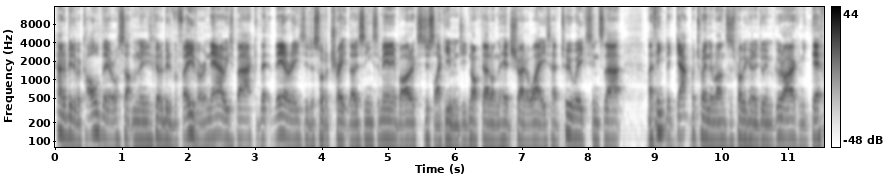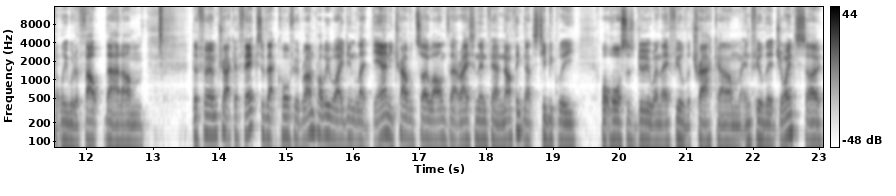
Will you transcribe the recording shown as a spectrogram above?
had a bit of a cold there or something, and he's got a bit of a fever, and now he's back. They- They're easy to sort of treat those things. Some antibiotics, just like humans, you'd knock that on the head straight away. He's had two weeks since that. I think the gap between the runs is probably going to do him good. I reckon he definitely would have felt that um the firm track effects of that Caulfield run. Probably why he didn't let down. He travelled so well into that race and then found nothing. That's typically what horses do when they feel the track um, and feel their joints. So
